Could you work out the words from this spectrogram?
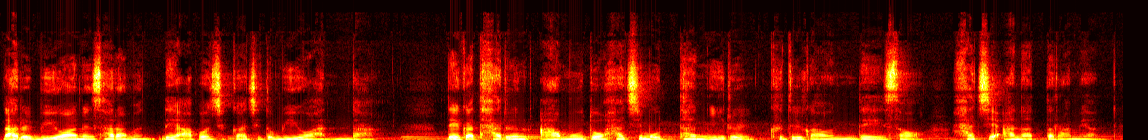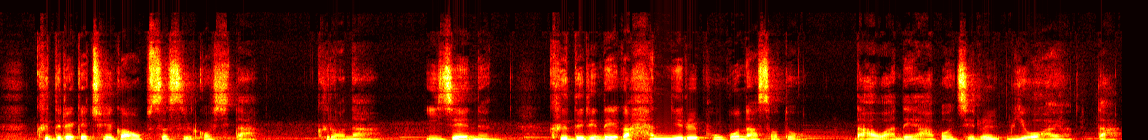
나를 미워하는 사람은 내 아버지까지도 미워한다. 내가 다른 아무도 하지 못한 일을 그들 가운데에서 하지 않았더라면 그들에게 죄가 없었을 것이다. 그러나 이제는 그들이 내가 한 일을 보고 나서도 나와 내 아버지를 미워하였다.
